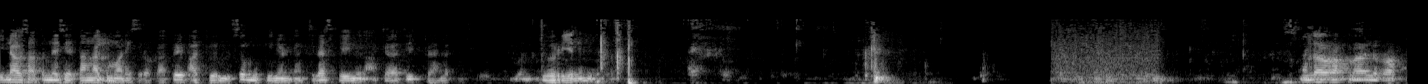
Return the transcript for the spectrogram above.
Inau saat temen setan aku mari sira kabeh adu musuh mungkinan yang jelas bainul adati banget musuh. Durian ini. Bismillahirrahmanirrahim.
